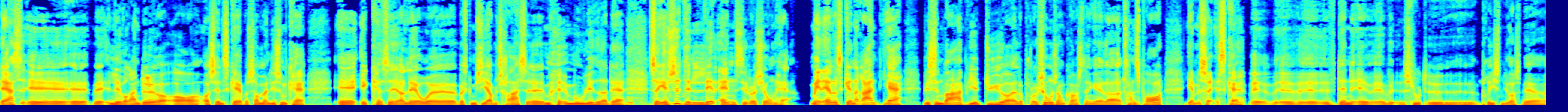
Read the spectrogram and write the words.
deres uh, uh, leverandører og, og selskaber, som man ligesom kan uh, ikke kan se og lave, uh, hvad skal man sige, arbitrage muligheder der. Så jeg synes, det er en lidt anden situation her. Men ellers generelt, ja, hvis en vare bliver dyrere, eller produktionsomkostning, eller transport, jamen så skal øh, øh, øh, den øh, øh slutprisen øh, jo også være,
